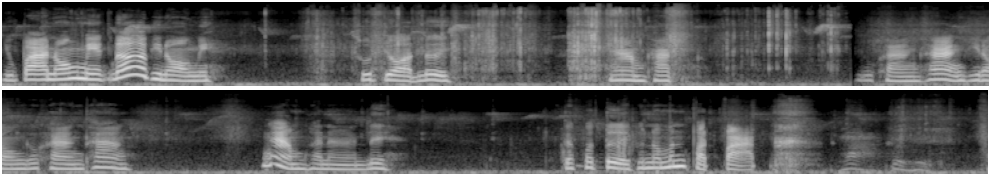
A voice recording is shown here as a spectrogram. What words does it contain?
อยู่ป่าน้องเมกเด้อพี่น้องนี่ สุดยอดเลย งามคักอยู่ข้างทางพี่น้องอยู่ข้างทาง งามขนาดเลย แต่พอเตยเพิ่นว่ามันฝาดฝาดฝ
